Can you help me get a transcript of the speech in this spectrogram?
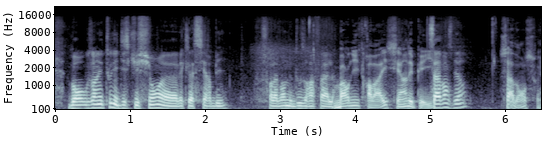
bon, vous en êtes tous les discussions euh, avec la Serbie sur la vente de 12 rafales? Bah, On y travaille, c'est un des pays. Ça avance bien? Ça avance, oui.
